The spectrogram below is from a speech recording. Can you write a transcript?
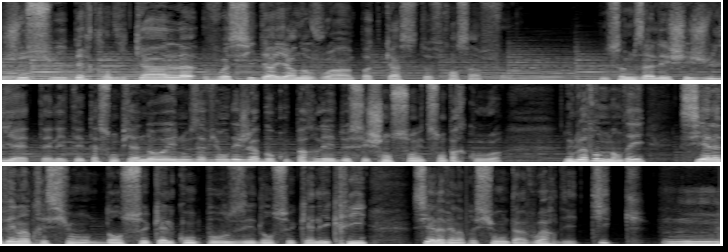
Je suis Bertrand Dical, voici Derrière nos voix, un podcast France Info. Nous sommes allés chez Juliette, elle était à son piano et nous avions déjà beaucoup parlé de ses chansons et de son parcours. Nous lui avons demandé si elle avait l'impression, dans ce qu'elle compose et dans ce qu'elle écrit, si elle avait l'impression d'avoir des tics. Hmm.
